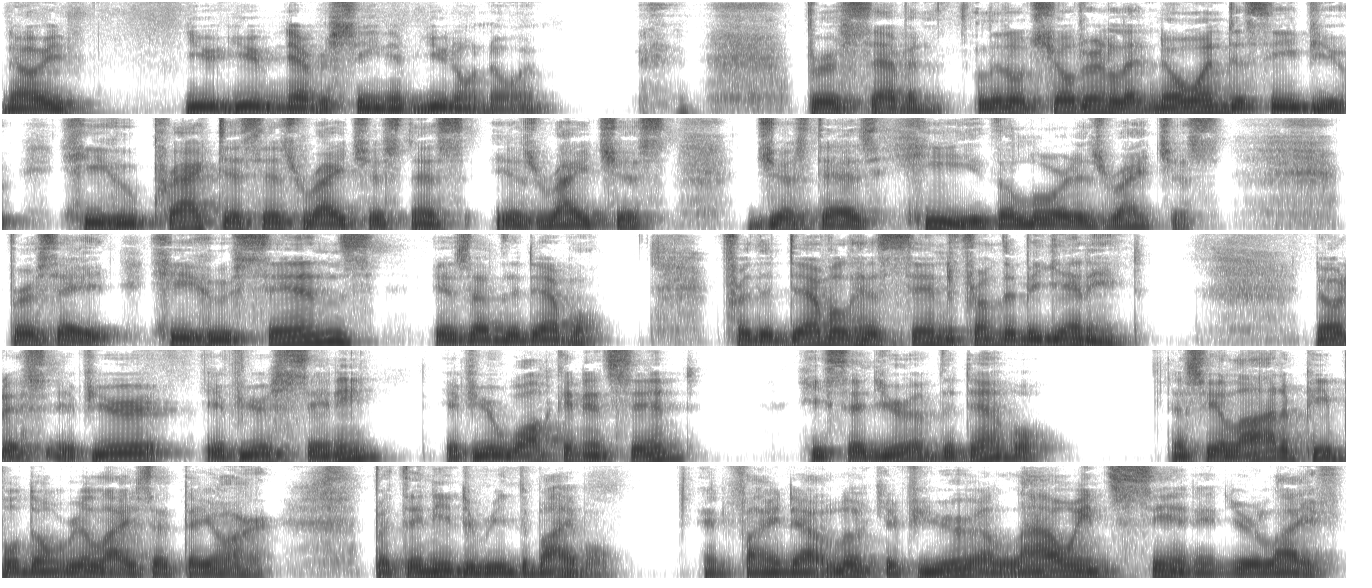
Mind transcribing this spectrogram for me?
no, you you've never seen him, you don't know him. Verse 7 Little children, let no one deceive you. He who practices righteousness is righteous, just as he, the Lord, is righteous. Verse 8 He who sins is of the devil, for the devil has sinned from the beginning. Notice if you're if you're sinning, if you're walking in sin, he said you're of the devil. Now see, a lot of people don't realize that they are, but they need to read the Bible and find out, look, if you're allowing sin in your life,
